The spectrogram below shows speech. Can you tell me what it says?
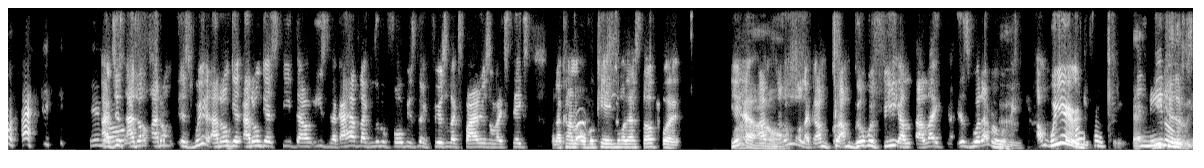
like, you know? I just I don't I don't it's weird. I don't get I don't get skeeved out easy. Like I have like little phobias like fears like spiders and like snakes, but I kind of overcame all that stuff. But yeah, wow. I, I, don't know. Like I'm I'm good with feet. I, I like it's whatever with me. I'm weird. And needles.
